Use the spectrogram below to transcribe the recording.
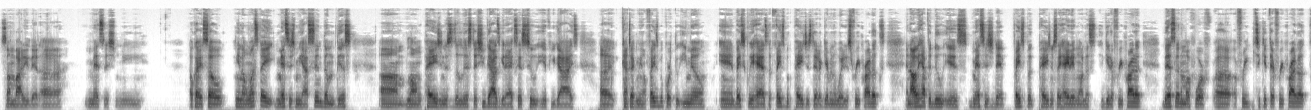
Somebody that uh messaged me. Okay, so you know, once they message me, I send them this um, long page, and this is the list that you guys get access to if you guys uh, contact me on Facebook or through email. And basically, has the Facebook pages that are giving away this free products, and all they have to do is message that Facebook page and say, "Hey, they want to get a free product." They'll set them up for uh, a free to get their free product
